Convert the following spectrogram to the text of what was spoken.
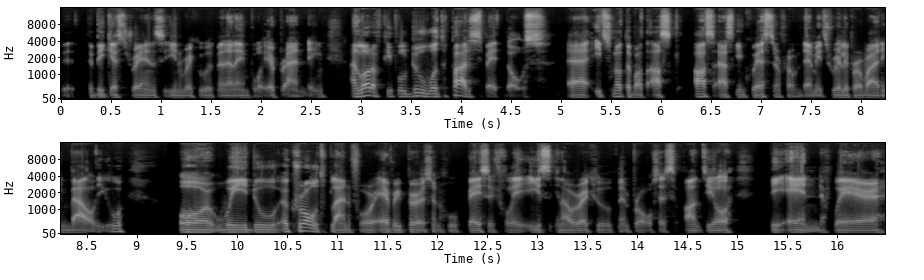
the biggest trends in recruitment and employer branding. And a lot of people do want to participate those uh, it's not about us us asking questions from them. It's really providing value or we do a growth plan for every person who basically is in our recruitment process until the end where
